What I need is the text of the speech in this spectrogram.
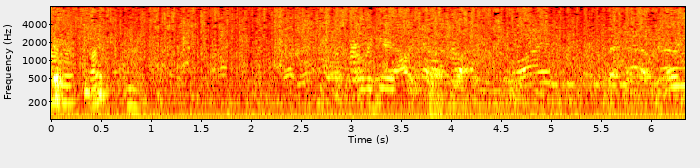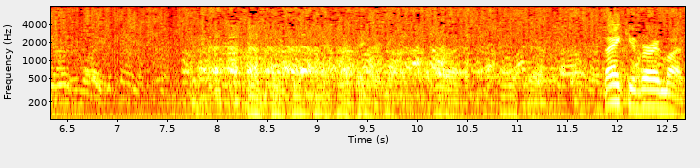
Thank you very much.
